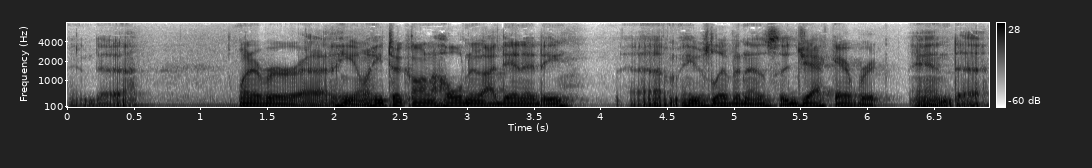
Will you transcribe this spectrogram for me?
And uh, whenever uh, you know he took on a whole new identity, um, he was living as Jack Everett, and uh,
